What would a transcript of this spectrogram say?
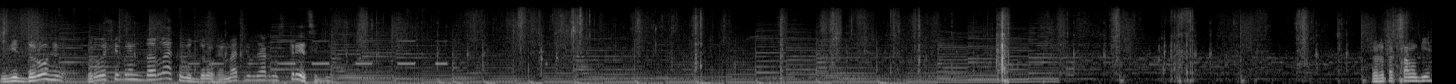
І від дороги, коротше, прям далеко від дороги, метрів, мабуть, з 30 є. Тоже так само б'є?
